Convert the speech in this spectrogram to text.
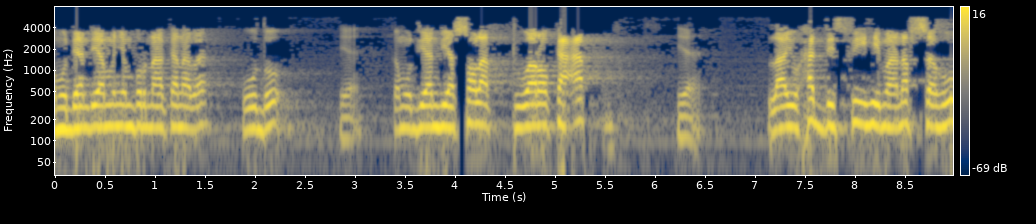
kemudian dia menyempurnakan apa? Wudu, ya. Kemudian dia sholat dua rakaat, ya. La yuhaddis fihi ma nafsahu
